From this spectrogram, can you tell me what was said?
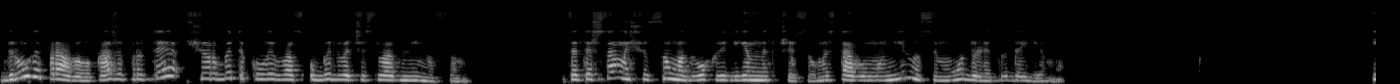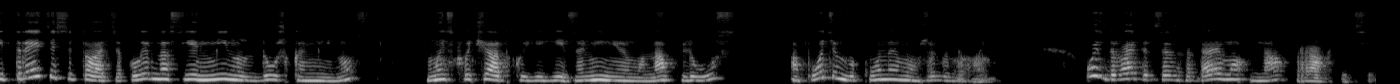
Друге правило каже про те, що робити, коли у вас обидва числа з мінусом. Це те ж саме, що сума двох від'ємних чисел. Ми ставимо мінус і модулі додаємо. І третя ситуація, коли в нас є мінус дужка мінус, ми спочатку її замінюємо на плюс, а потім виконуємо вже додавання. Ось давайте це згадаємо на практиці.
